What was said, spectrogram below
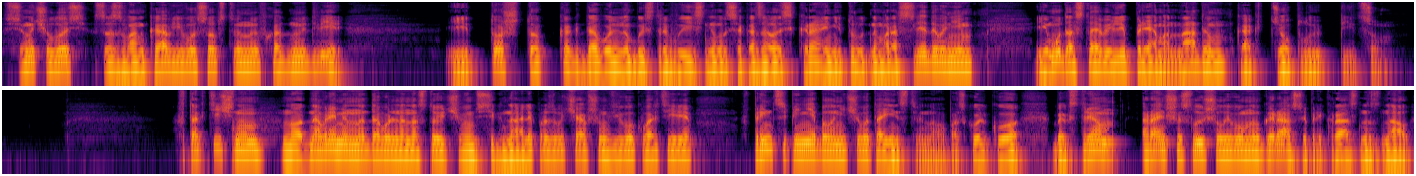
все началось со звонка в его собственную входную дверь, и то, что, как довольно быстро выяснилось, оказалось крайне трудным расследованием, ему доставили прямо на дом, как теплую пиццу. В тактичном, но одновременно довольно настойчивом сигнале, прозвучавшем в его квартире, в принципе не было ничего таинственного, поскольку Бэкстрём раньше слышал его много раз и прекрасно знал,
